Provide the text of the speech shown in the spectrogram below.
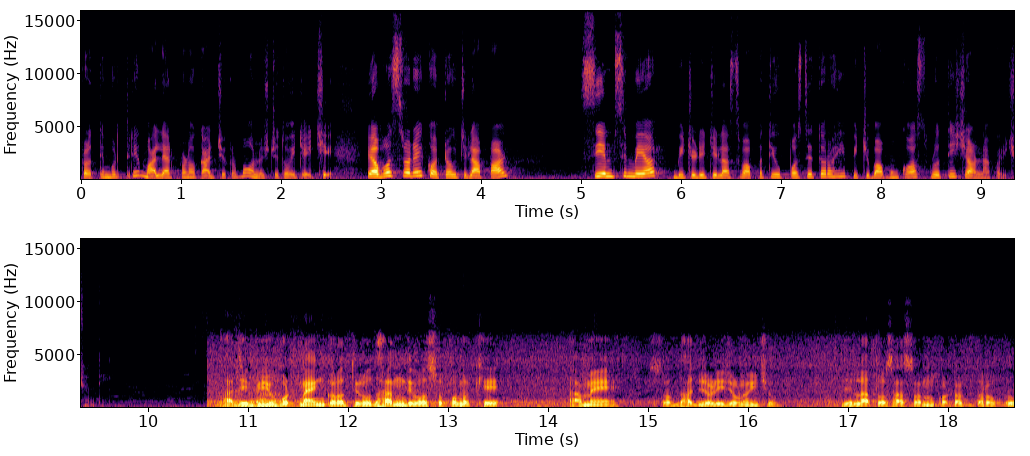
ପ୍ରତିମୂର୍ତ୍ତିରେ ମାଲ୍ୟାର୍ପଣ କାର୍ଯ୍ୟକ୍ରମ ଅନୁଷ୍ଠିତ ହୋଇଯାଇଛି। ଏ ଅବସରରେ କଟକ ଜିଲ୍ଲାପାଳ ସିଏମ୍ସି ମେୟର ବିଜେଡି ଜିଲ୍ଲା ସଭାପତି ଉପସ୍ଥିତ ରହି ବିଜୁବାବୁଙ୍କ ସ୍ମୃତି ଚାଳନା କରିଛନ୍ତି। ଆଜି ବିଜୁ ପଟ୍ଟନାୟକଙ୍କର ତିରୋଧାନ ଦିବସ ଉପଲକ୍ଷେ ଆମେ ଶ୍ରଦ୍ଧାଞ୍ଜଳି ଜଣାଇଛୁ। ଜିଲ୍ଲା ପ୍ରଶାସନ କଟକ ତରଫରୁ।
